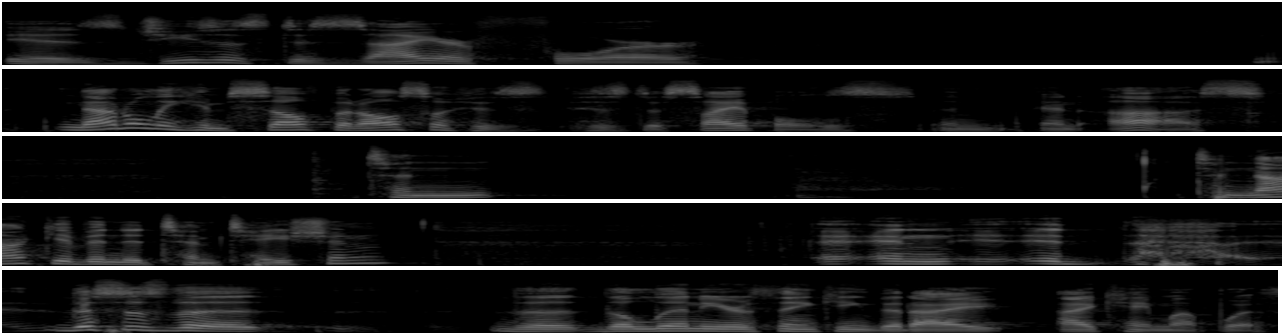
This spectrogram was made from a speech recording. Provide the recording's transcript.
is Jesus' desire for not only himself, but also his, his disciples and, and us to, to not give in to temptation. And it, it, this is the, the, the linear thinking that I, I came up with.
